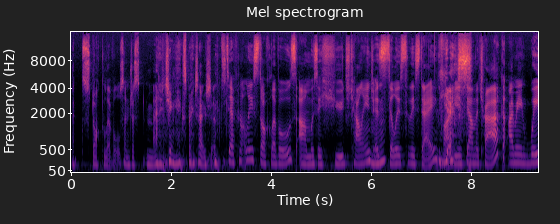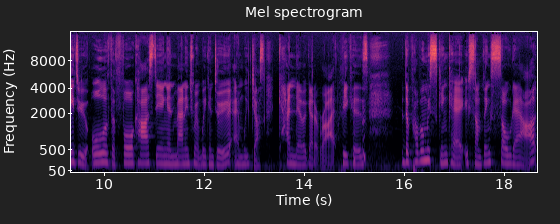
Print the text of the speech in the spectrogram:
like stock levels and just managing expectations? Definitely, stock levels um, was a huge challenge. and still is to this day, five Yes. years down the track. I mean, we do all of the forecasting and management we can do, and we just can never get it right because the problem with skincare, if something's sold out,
